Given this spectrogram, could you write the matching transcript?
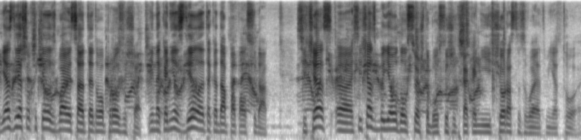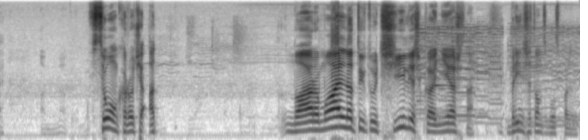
Я с детства хотел избавиться от этого прозвища, и наконец сделал это, когда попал сюда. Сейчас, э, сейчас бы я удал все, чтобы услышать, как они еще раз называют меня Тоя. Все, он, короче, от... Нормально ты тут чилишь, конечно. Блин, жетон забыл использовать.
